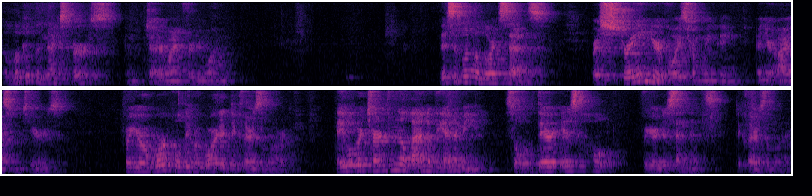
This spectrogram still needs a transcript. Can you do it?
But look at the next verse in Jeremiah 31. This is what the Lord says Restrain your voice from weeping and your eyes from tears, for your work will be rewarded, declares the Lord. They will return from the land of the enemy, so there is hope for your descendants, declares the Lord.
